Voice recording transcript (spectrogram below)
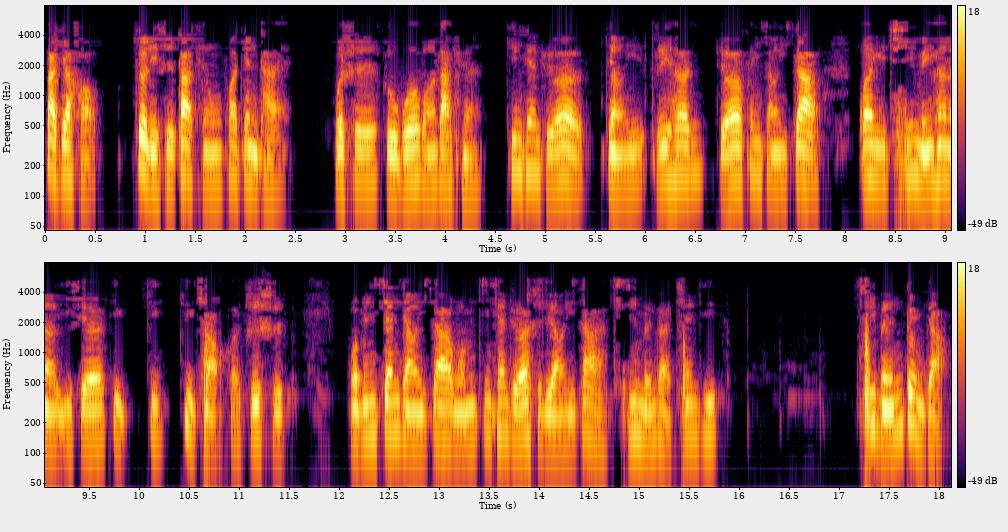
大家好，这里是大全文化电台，我是主播王大全。今天主要讲一，主要主要分享一下关于奇门上的一些技技技巧和知识。我们先讲一下，我们今天主要是讲一下奇门的天机。奇门遁甲，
